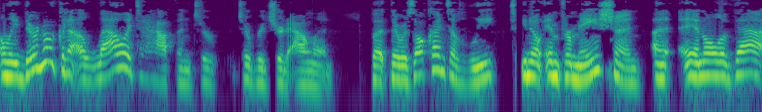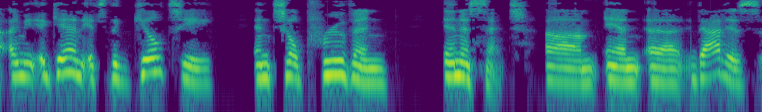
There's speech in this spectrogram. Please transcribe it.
only they're not going to allow it to happen to to Richard Allen but there was all kinds of leaked, you know, information uh, and all of that. I mean, again, it's the guilty until proven innocent. Um, and uh, that is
